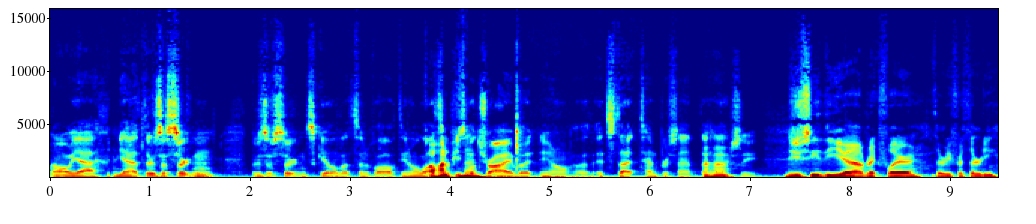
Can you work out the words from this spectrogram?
Oh yeah, yeah. There's a certain there's a certain skill that's involved. You know, lots Oh, of people try, but you know, uh, it's that ten percent that Uh-huh. actually. Did you see the uh, Ric Flair thirty for thirty?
